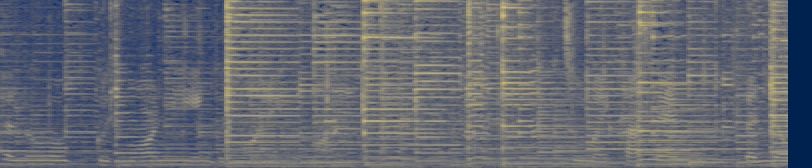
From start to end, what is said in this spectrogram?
hello. Good morning. Good morning. Good morning. To my cousin Daniel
